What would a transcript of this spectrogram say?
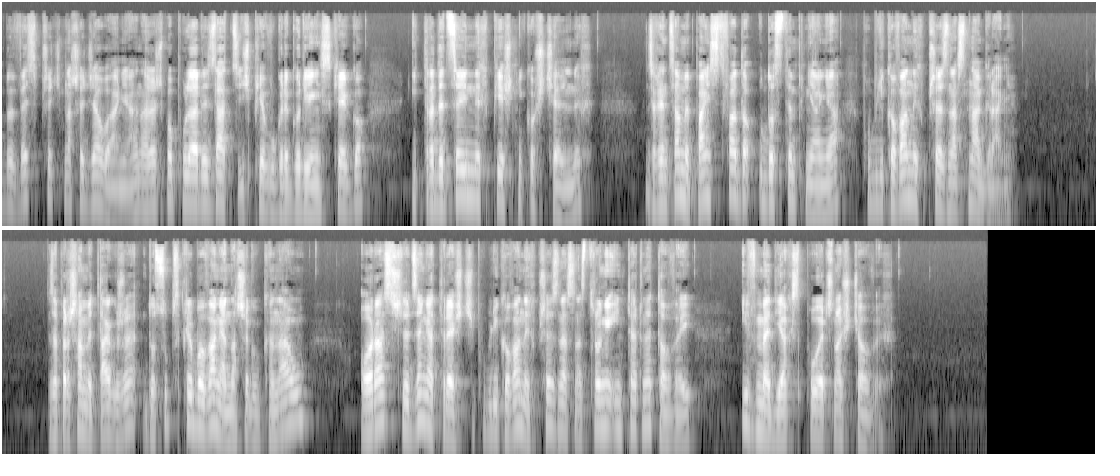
Aby wesprzeć nasze działania na rzecz popularyzacji śpiewu gregoriańskiego i tradycyjnych pieśni kościelnych, zachęcamy Państwa do udostępniania publikowanych przez nas nagrań. Zapraszamy także do subskrybowania naszego kanału oraz śledzenia treści publikowanych przez nas na stronie internetowej i w mediach społecznościowych.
